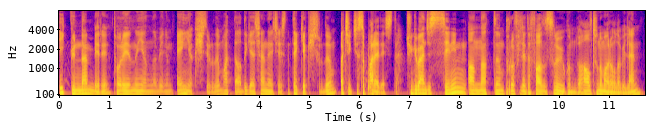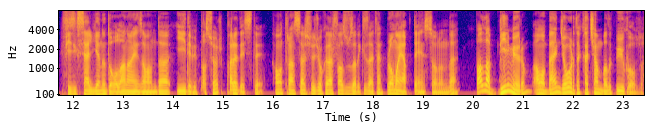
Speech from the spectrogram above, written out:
ilk günden beri Torreira'nın yanına benim en yakıştırdığım hatta adı geçenler içerisinde tek yakıştırdığım açıkçası Paredes'ti. Çünkü bence senin anlattığın profile de fazlasıyla uygundu. 6 numara olabilen, fiziksel yanı da olan aynı zamanda iyi de bir pasör Paredes'ti. Ama transfer süreci o kadar fazla uzadı ki zaten Roma yaptı en sonunda. Valla bilmiyorum ama bence orada kaçan balık büyük oldu.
